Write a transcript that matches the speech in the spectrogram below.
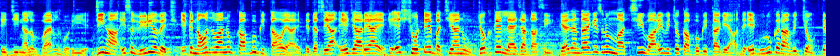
ਤੇਜ਼ੀ ਨਾਲ ਵਾਇਰਲ ਹੋ ਰਹੀ ਹੈ। ਜੀ ਹਾਂ, ਇਸ ਵੀਡੀਓ ਵਿੱਚ ਇੱਕ ਨੌਜਵਾਨ ਨੂੰ ਕਾਬੂ ਕੀਤਾ ਹੋਇਆ ਹੈ ਤੇ ਦੱਸਿਆ ਇਹ ਜਾ ਰਿਹਾ ਹੈ ਕਿ ਇਹ ਛੋਟੇ ਬੱਚਿਆਂ ਨੂੰ ਚੁੱਕ ਕੇ ਲੈ ਜਾਂਦਾ ਸੀ। ਕਿਹਾ ਜਾਂਦਾ ਹੈ ਕਿ ਇਸ ਨੂੰ ਮਾਛੀ ਵਾਰੇ ਵਿੱਚੋਂ ਕਾਬੂ ਕੀਤਾ ਗਿਆ ਤੇ ਇਹ ਗੁਰੂ ਘਰਾਂ ਵਿੱਚੋਂ ਤੇ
